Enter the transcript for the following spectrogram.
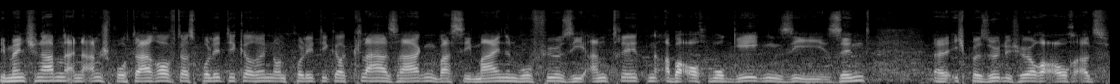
Die Menschen haben einen Anspruch darauf, dass Politikerinnen und Politiker klar sagen, was sie meinen, wofür sie antreten, aber auch wogegen sie sind. Äh, ich persönlich höre auch als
